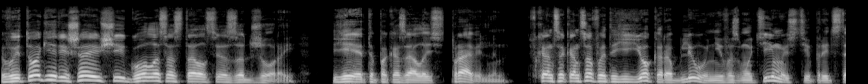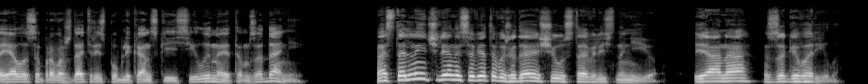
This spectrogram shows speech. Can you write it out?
В итоге решающий голос остался за Джорой. Ей это показалось правильным. В конце концов, это ее кораблю, невозмутимости, предстояло сопровождать республиканские силы на этом задании. Остальные члены Совета выжидающе уставились на нее, и она заговорила.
